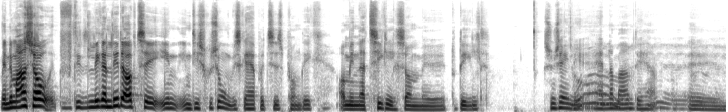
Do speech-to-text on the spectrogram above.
Men det er meget sjovt, fordi det ligger lidt op til en, en diskussion, vi skal have på et tidspunkt, ikke? Om en artikel, som øh, du delte. Synes jeg egentlig Nå, handler meget om det her. Øh,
